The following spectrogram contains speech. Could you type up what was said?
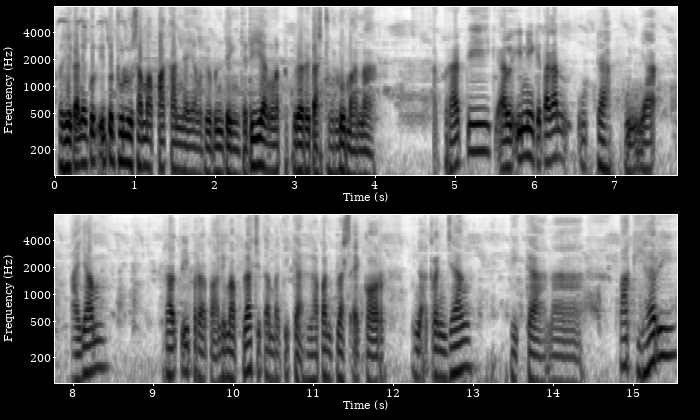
berikan ikut itu dulu sama pakannya yang lebih penting. Jadi yang lebih prioritas dulu mana. Berarti kali ini kita kan udah punya ayam berarti berapa? 15 ditambah 3 18 ekor. Punya kerenjang 3 nah pagi hari.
